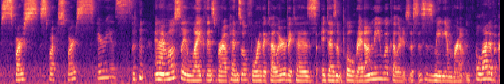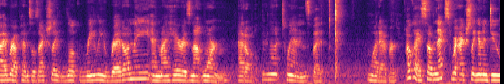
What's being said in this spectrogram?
sparse, sparse, sparse areas and I mostly like this brow pencil for the color because it doesn't pull red on me. What color is this? This is medium brown. A lot of eyebrow pencils actually look really red on me and my hair is not warm at all. They're not twins, but whatever. Okay, so next we're actually gonna do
